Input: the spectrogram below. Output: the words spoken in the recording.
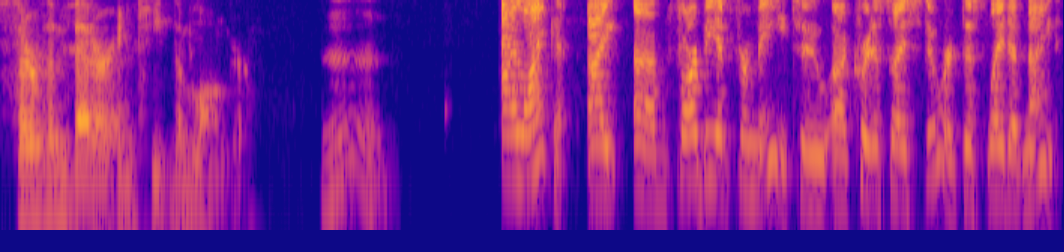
serve them better, and keep them longer. Mm. I like it. I um, far be it from me to uh, criticize Stuart this late at night.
